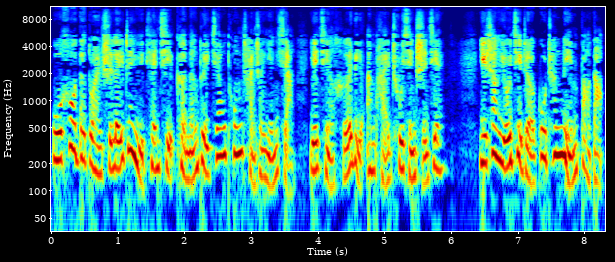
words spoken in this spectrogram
午后的短时雷阵雨天气可能对交通产生影响，也请合理安排出行时间。以上由记者顾春林报道。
